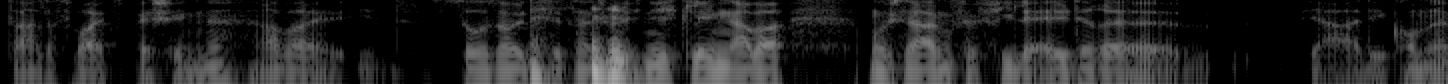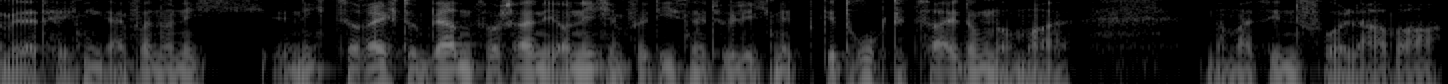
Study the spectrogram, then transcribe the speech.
das war jetzt Bashing, ne? Aber so sollte es jetzt natürlich nicht klingen, aber muss ich sagen, für viele Ältere, ja, die kommen dann mit der Technik einfach noch nicht, nicht zurecht und werden es wahrscheinlich auch nicht. Und für die ist natürlich eine gedruckte Zeitung nochmal noch mal sinnvoll. Aber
